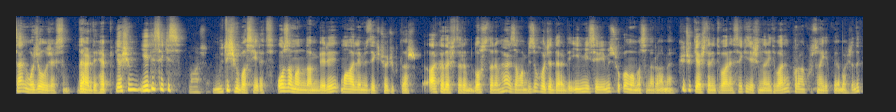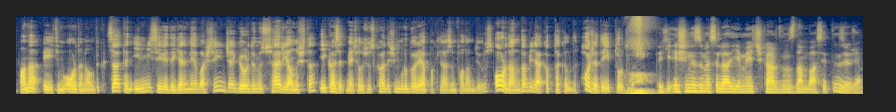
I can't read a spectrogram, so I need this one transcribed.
sen hoca olacaksın derdi hep. Yaşım 7-8. Maşallah. Müthiş bir basiret. O zamandan beri mahallemizdeki çocuklar, arkadaşlarım, dostlarım her zaman bize hoca derdi. İlmi seviyemiz çok olmamasına rağmen. Küçük yaştan itibaren, 8 yaşından itibaren Kur'an kursuna gitmeye başladık. Ana eğitimi oradan aldık. Zaten ilmi seviyede gelmeye başlayınca gördüğümüz her yanlışta ikaz etmeye çalışıyoruz. Kardeşim bunu böyle yapmak lazım falan diyoruz. Oradan da bir lakap takıldı. Hoca deyip durdular. Peki eşinizi mesela yemeğe çıkardığınızdan bahsettiniz ya hocam.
